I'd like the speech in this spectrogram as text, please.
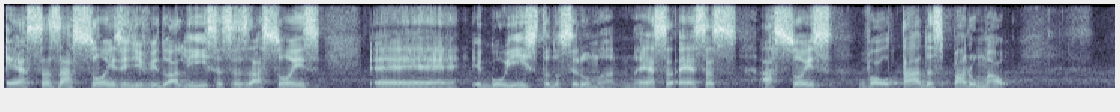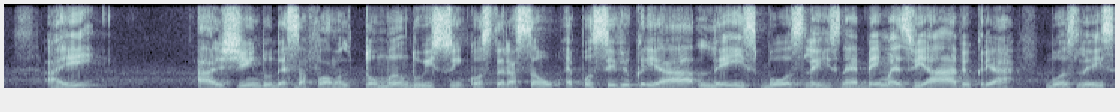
essas ações individualistas, essas ações é, egoístas do ser humano, né? Essa, essas ações voltadas para o mal. Aí, agindo dessa forma, tomando isso em consideração, é possível criar leis, boas leis, né? É bem mais viável criar boas leis,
